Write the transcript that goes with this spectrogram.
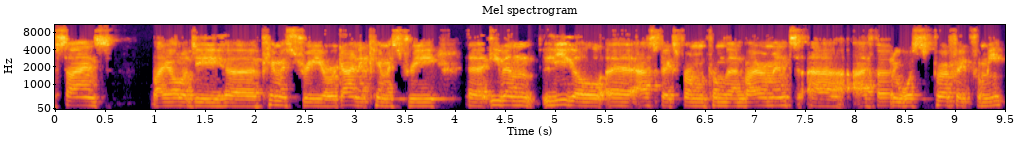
science biology, uh, chemistry, organic chemistry, uh, even legal uh, aspects from, from the environment, uh, I thought it was perfect for me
